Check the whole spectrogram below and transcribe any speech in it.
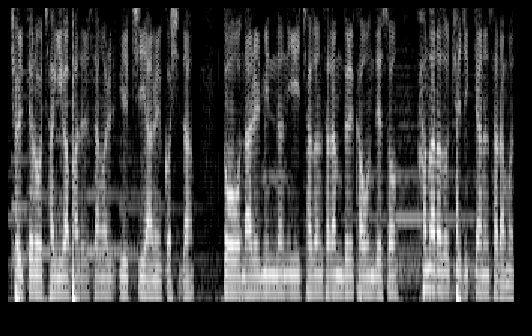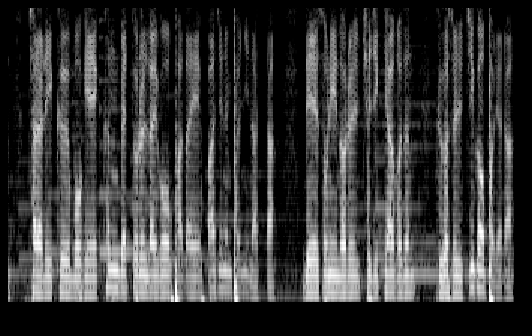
절대로 자기가 받을 상을 잃지 않을 것이다. 또 나를 믿는 이 작은 사람들 가운데서 하나라도 죄짓게 하는 사람은 차라리 그 목에 큰 뱃돌을 달고 바다에 빠지는 편이 낫다. 내 손이 너를 죄짓게 하거든 그것을 찍어 버려라.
